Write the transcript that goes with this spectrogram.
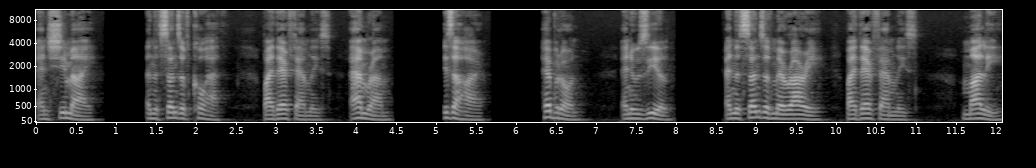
and Shimei, and the sons of Kohath by their families Amram, Izehar, Hebron, and Uzziel, and the sons of Merari by their families, Mahli,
